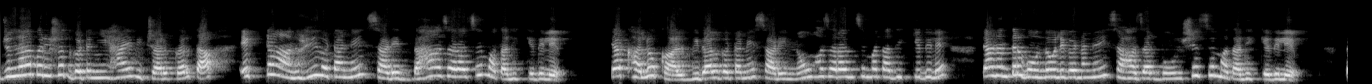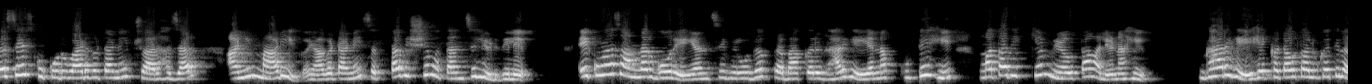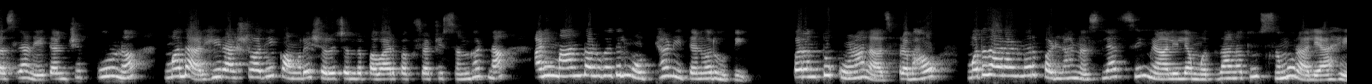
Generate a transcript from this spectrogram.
जिल्हा परिषद गटनिहाय विचार करता एकट्या आंधळी गटाने साडे दहा हजाराचे मताधिक्य दिले. त्या खालोखाल बिदाल गटाने साडे नऊ हजारांचे मताधिक्य दिले. त्यानंतर गोंदवली गटाने सहा हजार दोनशेचे मताधिक्य दिले. तसेच कुकुडवाड गटाने चार हजार आणि माडी या गटाने सत्तावीसशे मतांचे लीड दिले. एकूणच आमदार गोरे यांचे विरोधक प्रभाकर घारगे यांना कुठेही मताधिक्य मिळवता आले नाही. घारगे हे खटाव तालुक्यातील असल्याने त्यांची पूर्ण मदार ही राष्ट्रवादी काँग्रेस शरदचंद्र पवार पक्षाची संघटना आणि मान तालुक्यातील मोठ्या नेत्यांवर होती. परंतु कोणालाच प्रभाव मतदारांवर पडला नसल्याचे मिळालेल्या मतदानातून समोर आले आहे.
